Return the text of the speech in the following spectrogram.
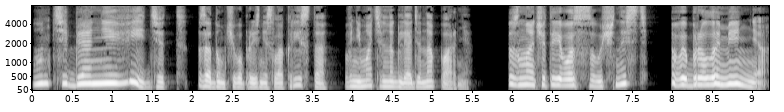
«Он тебя не видит», — задумчиво произнесла Криста, внимательно глядя на парня. «Значит, его сущность выбрала меня.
